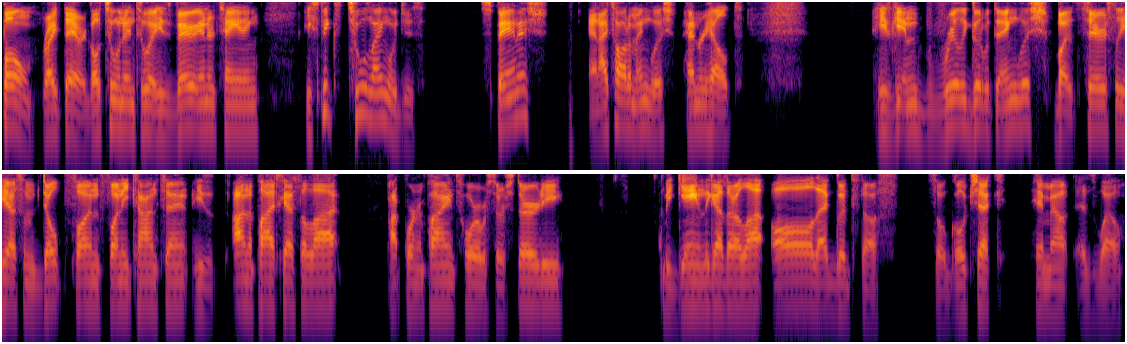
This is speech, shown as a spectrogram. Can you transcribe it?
Boom, right there. Go tune into it. He's very entertaining. He speaks two languages, Spanish, and I taught him English. Henry helped. He's getting really good with the English, but seriously, he has some dope, fun, funny content. He's on the podcast a lot. Popcorn and Pints, Horror with Sir Sturdy. We game together a lot, all that good stuff. So go check him out as well.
